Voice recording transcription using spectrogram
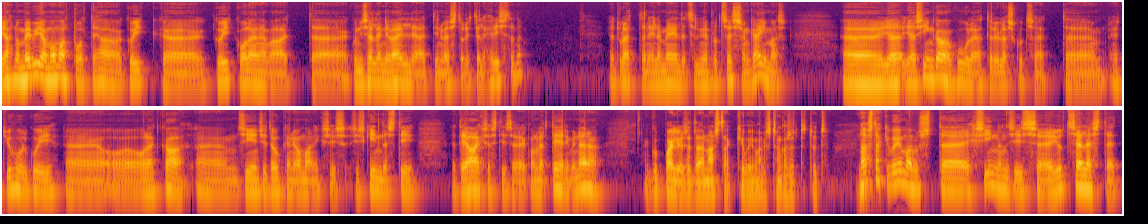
jah, no me püüame omalt poolt teha kõik, kõik oleneva, et kuni selleni välja, et investoritele helistada ja tuletada neile meelde, et selline protsess on käimas äh,. ja, ja siin ka kuulajatele üleskutse, et, äh, et juhul, kui äh, oled ka äh, CNG tokeni omanik, siis, siis kindlasti tee aegsasti see konverteerimine ära. kui palju seda Nasdaqi võimalust on kasutatud? Nasdaqi võimalust, äh, ehk siin on siis äh, jutt sellest, et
